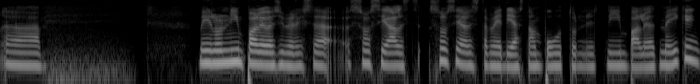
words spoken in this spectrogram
ää, meillä on niin paljon esimerkiksi sosiaalista, sosiaalista mediasta on puhuttu nyt niin paljon, että me ikään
